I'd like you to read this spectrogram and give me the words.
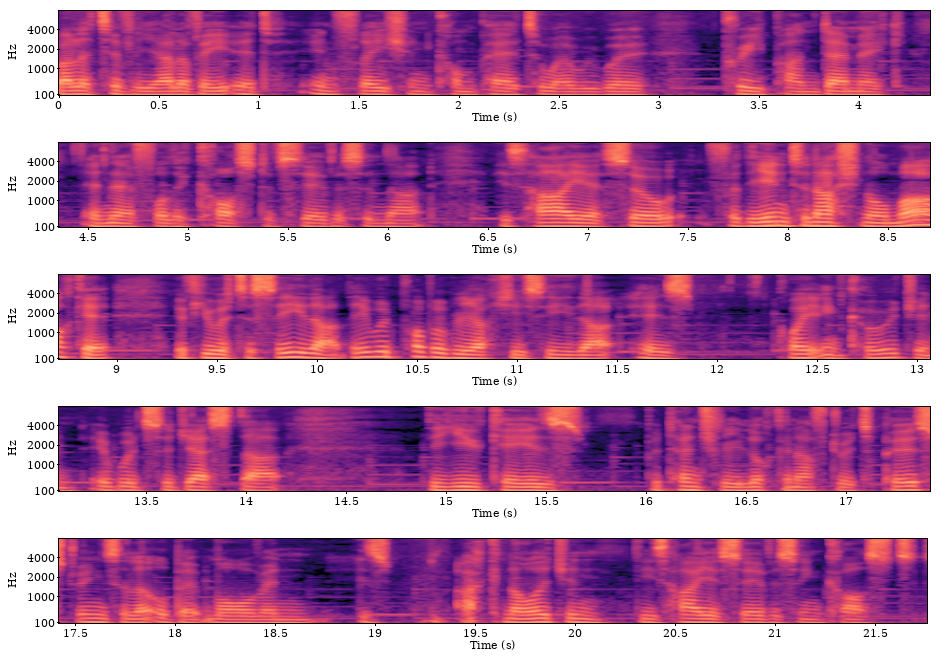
relatively elevated inflation compared to where we were pre-pandemic and therefore the cost of servicing that is higher. So for the international market, if you were to see that, they would probably actually see that as quite encouraging. It would suggest that the UK is potentially looking after its purse strings a little bit more and is acknowledging these higher servicing costs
